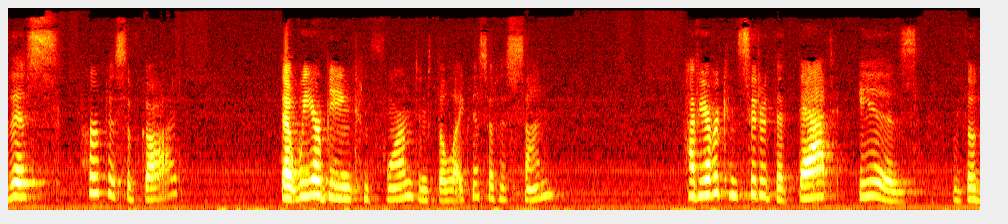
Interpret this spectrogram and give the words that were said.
this purpose of God? That we are being conformed into the likeness of His Son? Have you ever considered that that is the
